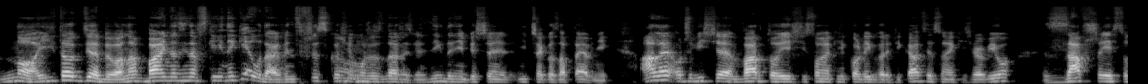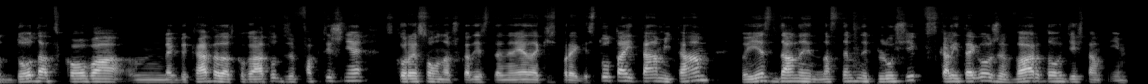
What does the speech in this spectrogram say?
No i to gdzie była? Na Binance i na wszystkich innych giełdach, więc wszystko się No. może zdarzyć, więc nigdy nie bierzcie niczego za pewnik. Ale oczywiście warto, jeśli są jakiekolwiek weryfikacje, są jakieś review, zawsze jest to dodatkowa, mm, jakby karta, dodatkowy atut, że faktycznie, skoro są na przykład jest ten jeden jakiś projekt jest tutaj, tam i tam, to jest dany następny plusik w skali tego, że warto gdzieś tam im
